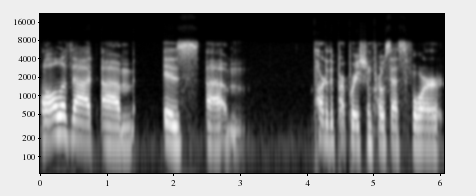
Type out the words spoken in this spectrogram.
All of that um, is um, part of the preparation process for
